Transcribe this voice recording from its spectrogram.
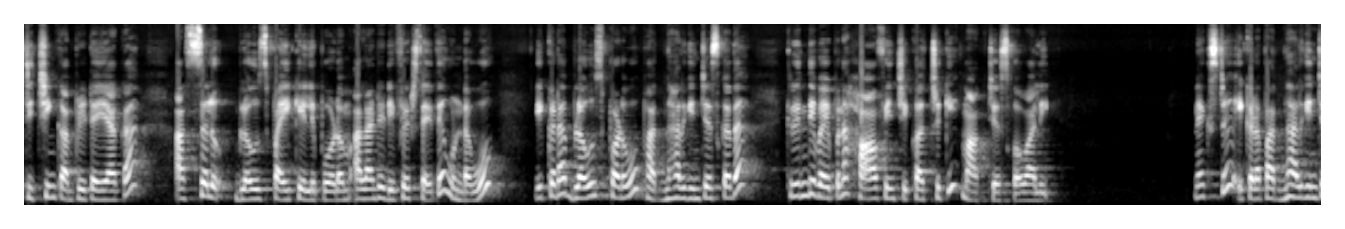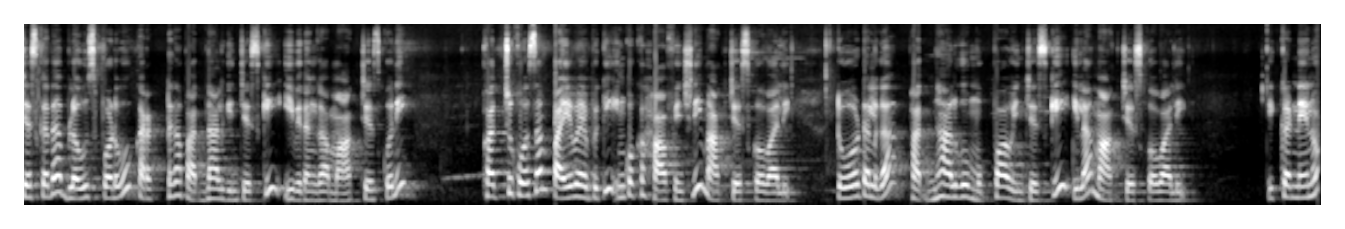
స్టిచ్చింగ్ కంప్లీట్ అయ్యాక అస్సలు బ్లౌజ్ పైకి వెళ్ళిపోవడం అలాంటి డిఫెక్ట్స్ అయితే ఉండవు. ఇక్కడ బ్లౌజ్ పొడవు పద్నాలుగు ఇంచెస్ కదా క్రింది వైపున హాఫ్ ఇంచ్ ఖర్చుకి మార్క్ చేసుకోవాలి. నెక్స్ట్ ఇక్కడ పద్నాలుగు ఇంచెస్ కదా బ్లౌజ్ పొడవు కరెక్ట్గా పద్నాలుగు ఇంచెస్కి ఈ విధంగా మార్క్ చేసుకొని ఖర్చు కోసం పై వైపుకి ఇంకొక హాఫ్ ఇంచ్ని మార్క్ చేసుకోవాలి. టోటల్గా పద్నాలుగు ముప్పావు ఇంచెస్కి ఇలా మార్క్ చేసుకోవాలి. ఇక్కడ నేను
